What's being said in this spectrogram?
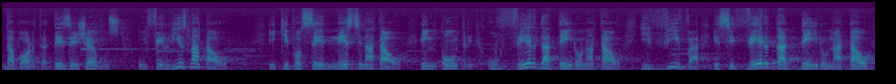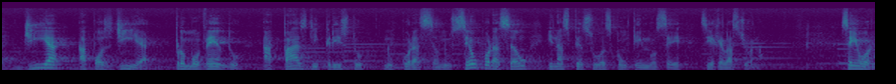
da borda desejamos um feliz Natal e que você, neste Natal, encontre o verdadeiro Natal e viva esse verdadeiro Natal dia após dia, promovendo a paz de Cristo no coração, no seu coração e nas pessoas com quem você se relaciona. Senhor,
